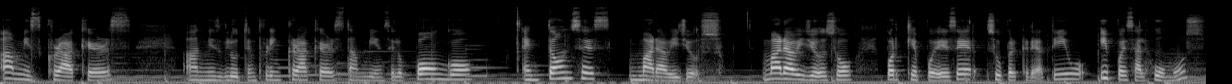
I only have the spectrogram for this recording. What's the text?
a mis crackers, a mis gluten free crackers también se lo pongo. Entonces, maravilloso, maravilloso porque puede ser súper creativo y pues al hummus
